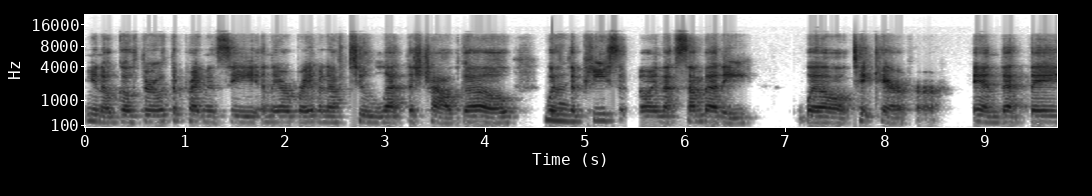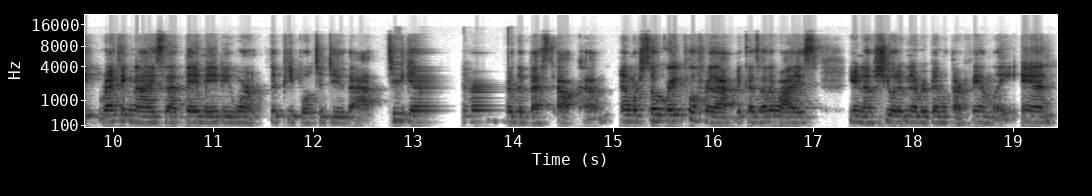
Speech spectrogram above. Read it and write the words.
you know go through with the pregnancy and they were brave enough to let this child go with right. the peace of knowing that somebody will take care of her and that they recognize that they maybe weren't the people to do that to give her the best outcome. And we're so grateful for that because otherwise you know she would have never been with our family. And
